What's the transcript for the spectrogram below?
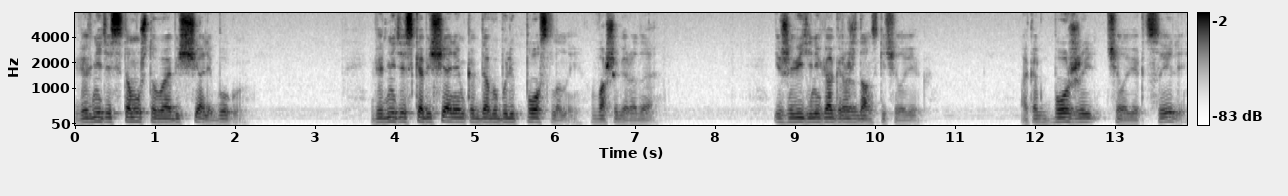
Вернитесь к тому, что вы обещали Богу. Вернитесь к обещаниям, когда вы были посланы в ваши города. И живите не как гражданский человек, а как Божий человек цели,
